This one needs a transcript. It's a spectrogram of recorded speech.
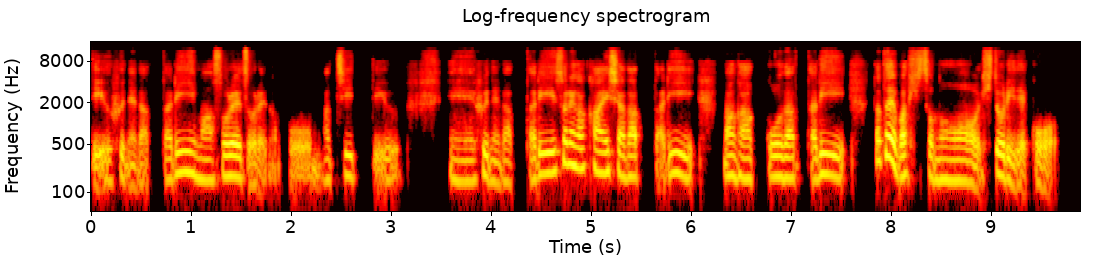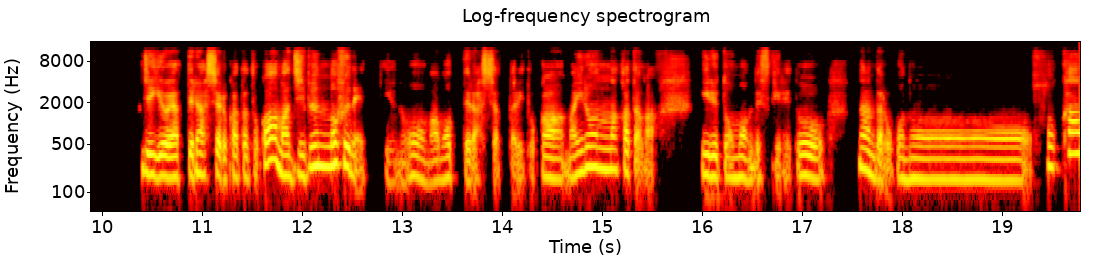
ていう船だったり、まあ、それぞれのこう町っていう、えー、船だったり、それが会社だったり、まあ、学校だったり、例えばその一人でこう、事業やってらっしゃる方とかは、まあ、自分の船っていうのを守ってらっしゃったりとか、まあ、いろんな方がいると思うんですけれど、なんだろう、この他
